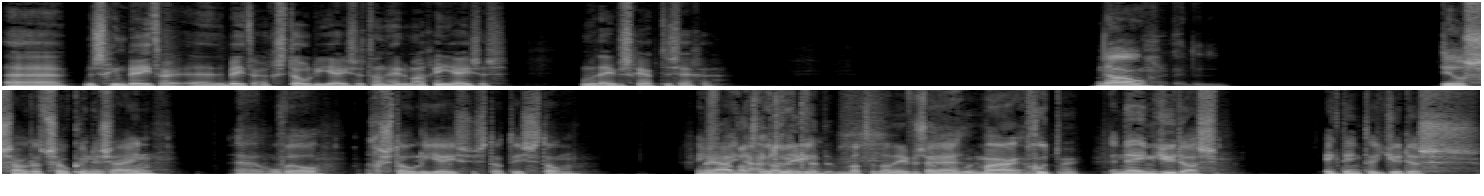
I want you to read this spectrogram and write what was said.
uh, misschien beter, beter een gestolen Jezus dan helemaal geen Jezus. Om het even scherp te zeggen. Nou, deels zou dat zo kunnen zijn. Hoewel een gestolen Jezus, dat is dan ja, wat we, dan even, wat we dan even zo uh, noemen. Maar goed, neem Judas. Ik denk dat Judas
